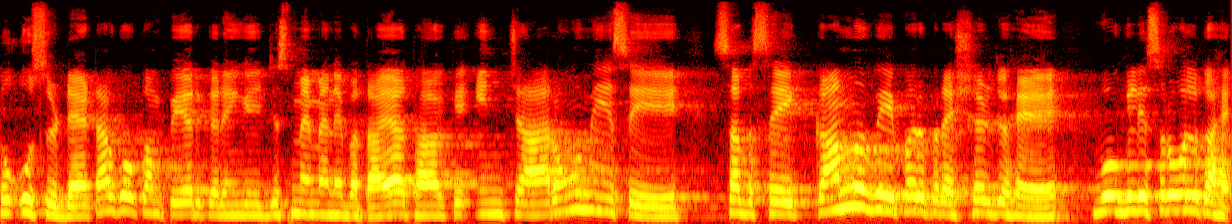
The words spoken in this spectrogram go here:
तो उस डेटा को कंपेयर करेंगे, जिसमें मैंने बताया था कि इन चारों में से सबसे कम वेपर प्रेशर जो है, वो ग्लिसरोल का है।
